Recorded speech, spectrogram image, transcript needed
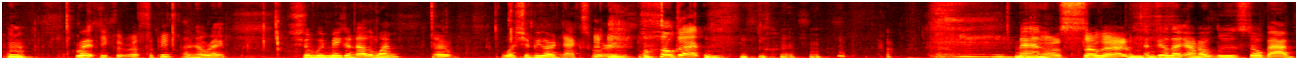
Mm. Wait, secret recipe. I know, right? Should we make another one? Or what should be our next word? So good. Man, Oh, so good. I feel like I'm gonna lose so bad.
